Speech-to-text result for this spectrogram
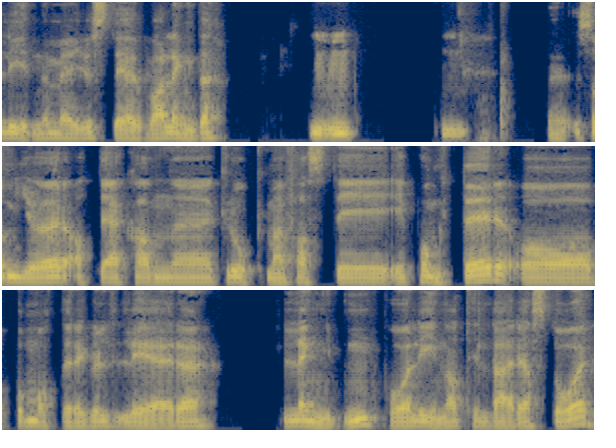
line med justerbar lengde. Mm. Mm. Som gjør at jeg kan eh, kroke meg fast i, i, punkter og på en måte regulere lengden på lina til der jeg står.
